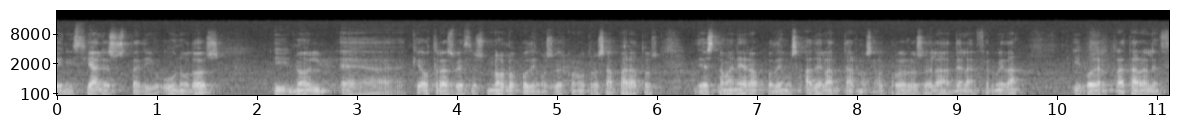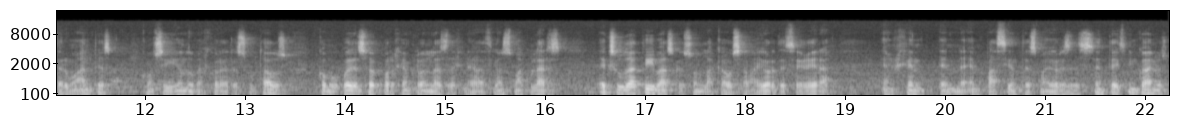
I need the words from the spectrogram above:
iniciales, estadio 1 o 2, y eh, que otras veces no lo podemos ver con otros aparatos. De esta manera podemos adelantarnos al progreso de la, de la enfermedad y poder tratar al enfermo antes, consiguiendo mejores resultados, como puede ser, por ejemplo, en las degeneraciones maculares exudativas, que son la causa mayor de ceguera en, en, en, pacientes mayores de 65 años,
